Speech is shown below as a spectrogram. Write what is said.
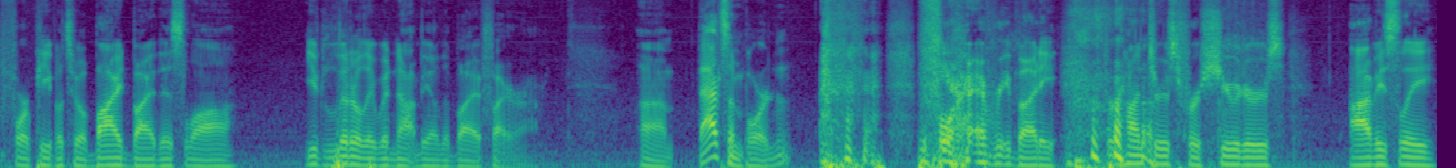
for people to abide by this law. You literally would not be able to buy a firearm. Um, that's important for everybody, for hunters, for shooters. Obviously,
